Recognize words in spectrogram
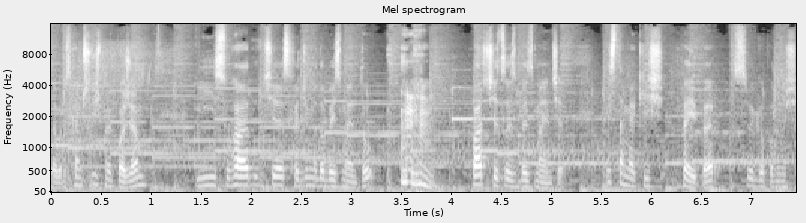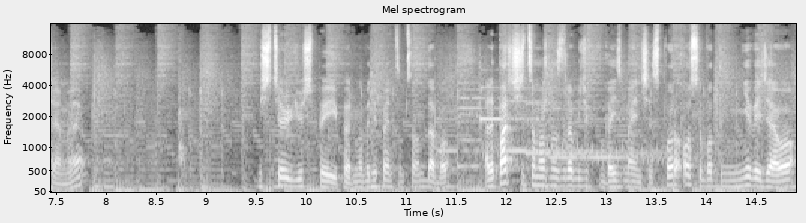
Dobra, skończyliśmy poziom. I słuchajcie, schodzimy do basementu. Patrzcie, co jest w basemencie. Jest tam jakiś paper, sobie go podniesiemy. Mysterious paper, nawet nie pamiętam, co on dawał. Ale patrzcie, co można zrobić w basemencie. Sporo osób o tym nie wiedziało,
